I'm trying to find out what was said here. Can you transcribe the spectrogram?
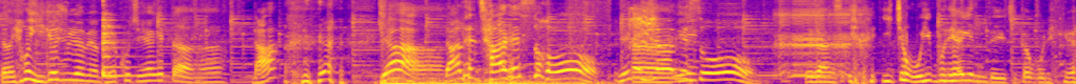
내가 형 이겨주려면 벨코즈 해야겠다 나? 야, 나는 잘했어. 얘가 아, 이상하게 이- 했어. 내가 한 2.5인분 해야겠는데 듣다 보니까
